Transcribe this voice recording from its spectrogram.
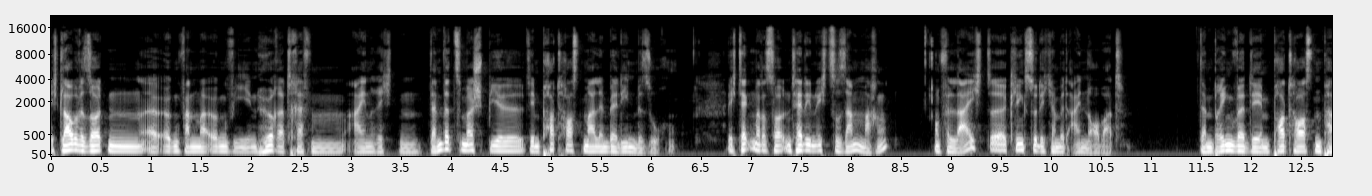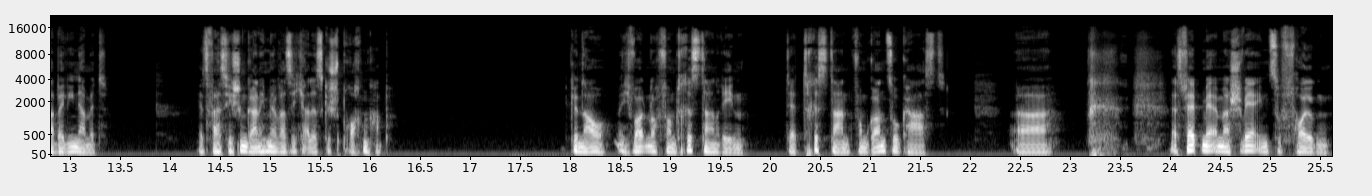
ich glaube, wir sollten äh, irgendwann mal irgendwie ein Hörertreffen einrichten. Wenn wir zum Beispiel den Potthorst mal in Berlin besuchen. Ich denke mal, das sollten Teddy und ich zusammen machen. Und vielleicht äh, klingst du dich ja mit ein, Norbert. Dann bringen wir dem Potthorst ein paar Berliner mit. Jetzt weiß ich schon gar nicht mehr, was ich alles gesprochen habe. Genau, ich wollte noch vom Tristan reden. Der Tristan vom Gonzo-Cast. Äh, es fällt mir immer schwer, ihm zu folgen.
